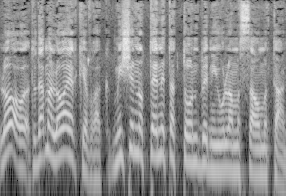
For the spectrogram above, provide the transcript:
לא, אתה יודע מה, לא ההרכב רק, מי שנותן את הטון בניהול המשא ומתן.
